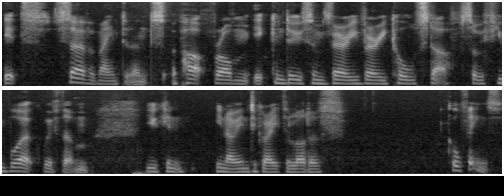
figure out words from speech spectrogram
it's server maintenance. Apart from it can do some very very cool stuff. So if you work with them, you can you know integrate a lot of cool things.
